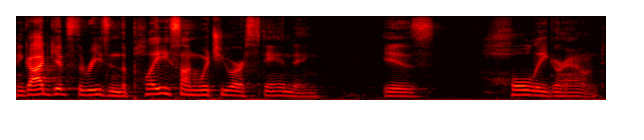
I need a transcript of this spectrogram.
And God gives the reason the place on which you are standing is holy ground.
